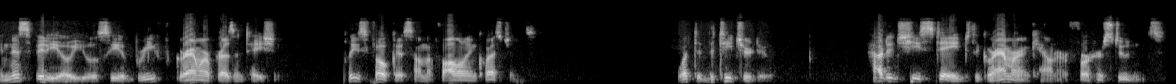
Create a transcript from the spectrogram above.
In this video, you will see a brief grammar presentation. Please focus on the following questions. What did the teacher do? How did she stage the grammar encounter for her students?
